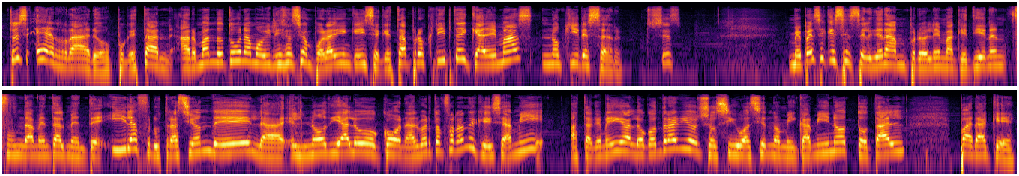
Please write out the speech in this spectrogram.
Entonces es raro, porque están armando toda una movilización por alguien que dice que está proscripta y que además no quiere ser. Entonces, me parece que ese es el gran problema que tienen fundamentalmente. Y la frustración del el no diálogo con Alberto Fernández, que dice a mí, hasta que me digan lo contrario, yo sigo haciendo mi camino total para qué.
